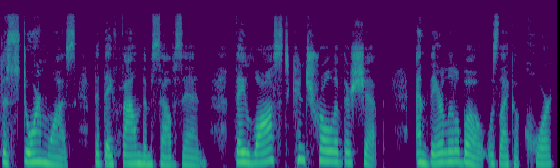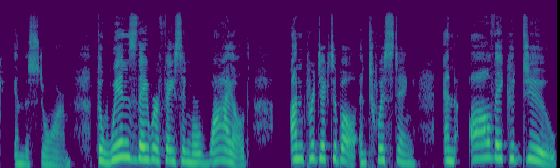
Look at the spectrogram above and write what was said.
the storm was that they found themselves in. They lost control of their ship and their little boat was like a cork in the storm. The winds they were facing were wild, unpredictable and twisting, and all they could do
